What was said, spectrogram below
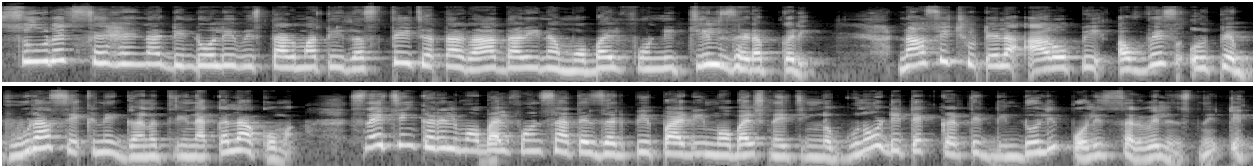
સુરત શહેરના ડિંડોલી વિસ્તારમાંથી રસ્તે જતા રાહદારીના મોબાઈલ ફોનની ચીલ ઝડપ કરી. નાસી છૂટેલા આરોપી અવેશ ઉર્ફે ભૂરા શેખની ગણતરીના કલાકોમાં સ્નેચિંગ કરેલ મોબાઈલ ફોન સાથે ઝડપી પાડી મોબાઈલ સ્નેચિંગનો ગુનો ડિટેક્ટ કરતી ડિંડોલી પોલીસ સર્વેલન્સની team.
